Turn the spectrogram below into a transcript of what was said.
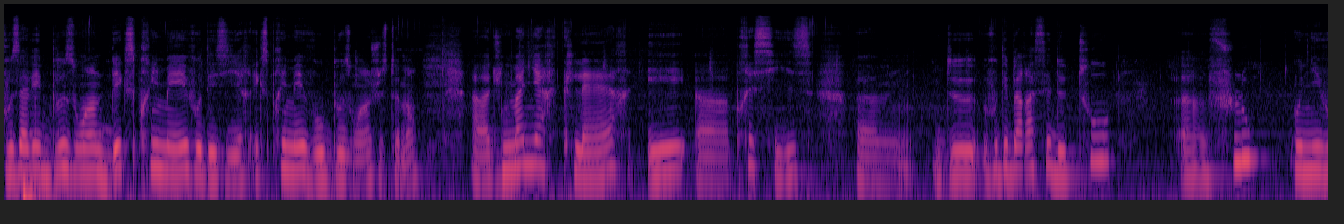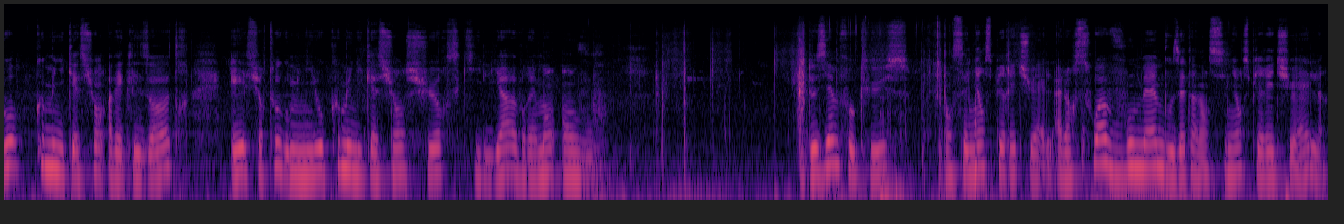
vous avez besoin d'exprimer vos désirs, exprimer vos besoins justement, euh, d'une manière claire et précise, de vous débarrasser de tout flou au niveau communication avec les autres et surtout au niveau communication sur ce qu'il y a vraiment en vous. Deuxième focus, enseignant spirituel. Alors soit vous-même vous êtes un enseignant spirituel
